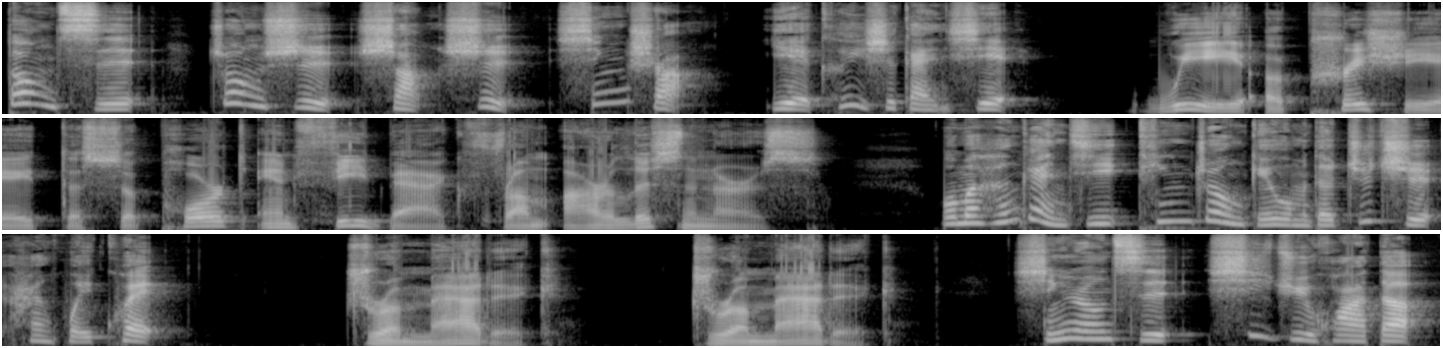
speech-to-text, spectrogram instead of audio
动词重视、赏识、欣赏，也可以是感谢。 We appreciate the support and feedback from our listeners. 我们很感激听众给我们的支持和回馈。 Dramatic. Dramatic. 形容词戏剧化的。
